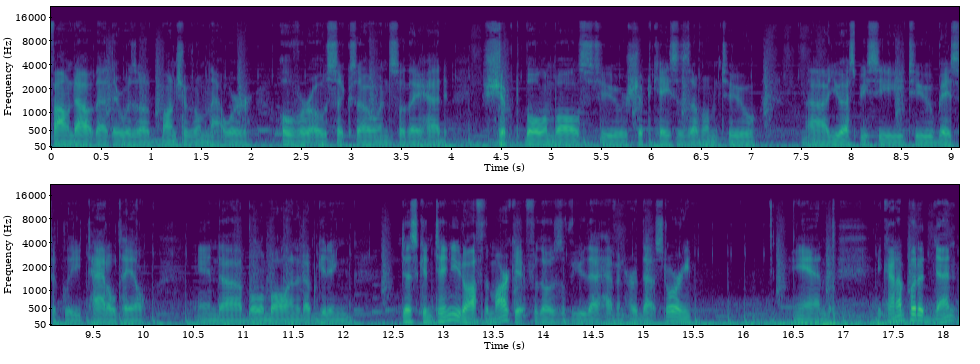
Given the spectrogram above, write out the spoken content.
found out that there was a bunch of them that were over 060, and so they had shipped bowling balls to, or shipped cases of them to uh, USBC to basically Tattletale, and uh, bowling ball ended up getting discontinued off the market. For those of you that haven't heard that story, and it kind of put a dent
